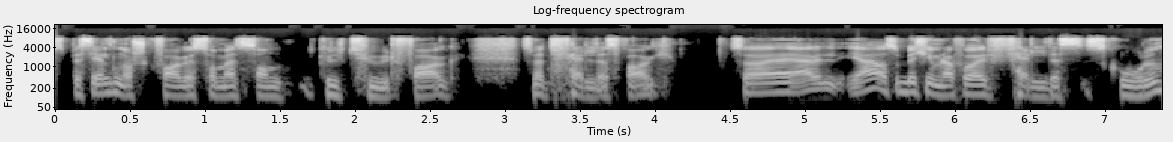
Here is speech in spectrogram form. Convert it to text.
spesielt norskfaget som et sånn kulturfag, som et fellesfag. Så jeg, jeg er også bekymra for fellesskolen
